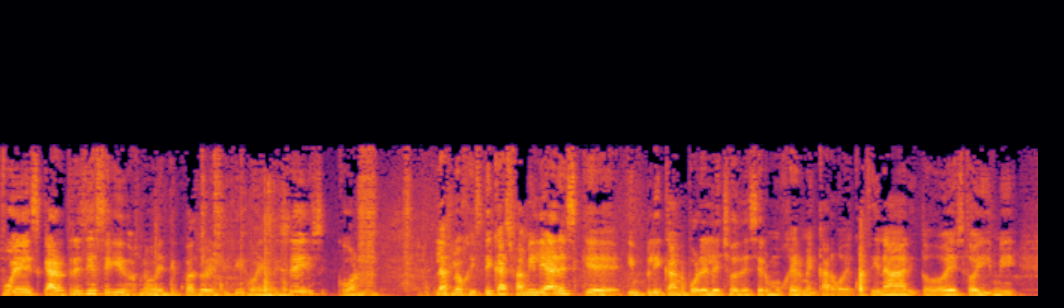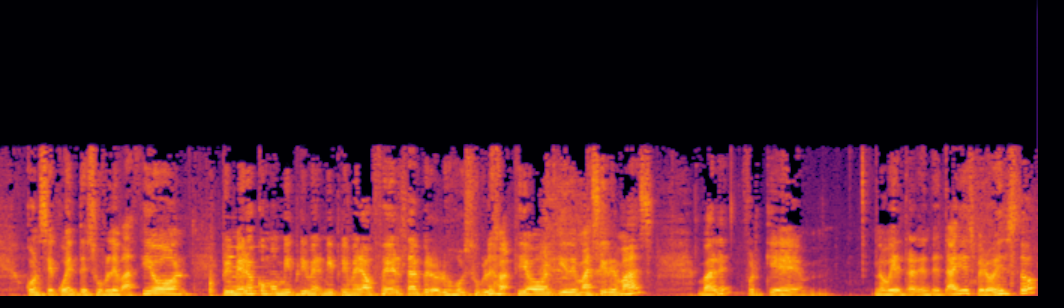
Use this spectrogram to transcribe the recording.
pues claro, tres días seguidos, ¿no? 24, 25, 26, con las logísticas familiares que implican por el hecho de ser mujer me encargo de cocinar y todo esto y mi consecuente sublevación. Primero como mi, primer, mi primera oferta, pero luego sublevación y demás y demás, ¿vale? Porque em, no voy a entrar en detalles, pero esto...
